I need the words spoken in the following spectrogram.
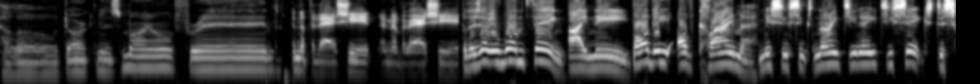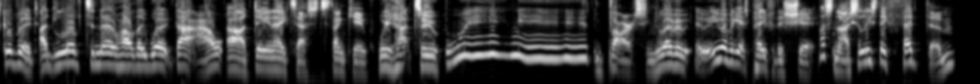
Hello, darkness, my old friend. Enough of that shit, enough of that shit. But there's only one thing I need. Body of climber, missing since 1986, discovered. I'd love to know how they worked that out. Ah, DNA tests, thank you. We had to wing it. Embarrassing. Whoever, whoever gets paid for this shit. That's nice, at least they fed them.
